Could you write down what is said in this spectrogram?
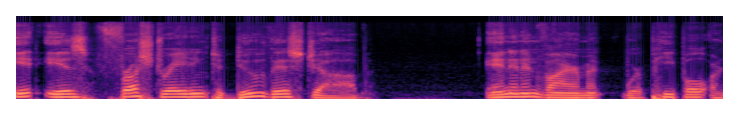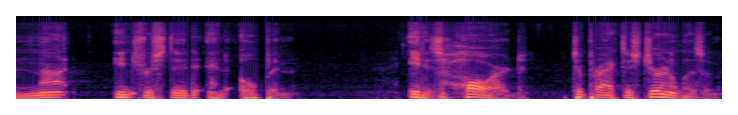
It is frustrating to do this job in an environment where people are not interested and open. It is hard to practice journalism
